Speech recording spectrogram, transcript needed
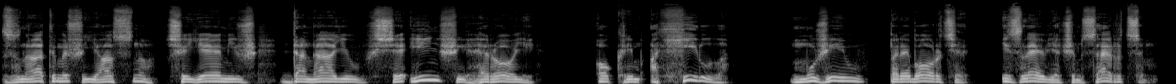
знатимеш ясно, чи є між Данаїв ще інші герої, окрім Ахілла, мужів переборця із лев'ячим серцем.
